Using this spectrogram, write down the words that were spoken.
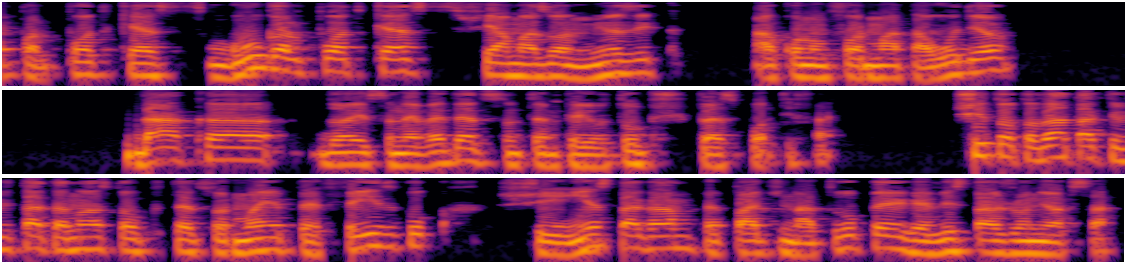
Apple Podcasts, Google Podcasts și Amazon Music, acolo în format audio. Dacă doriți să ne vedeți, suntem pe YouTube și pe Spotify. Și totodată activitatea noastră o puteți urmări pe Facebook și Instagram, pe pagina trupei Revista Junior Sa.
